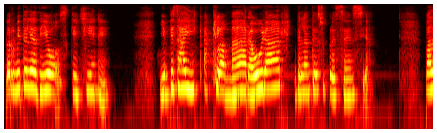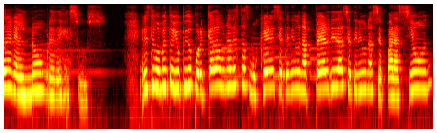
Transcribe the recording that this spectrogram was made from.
permítele a Dios que llene. Y empieza a clamar, a orar delante de su presencia. Padre, en el nombre de Jesús. En este momento yo pido por cada una de estas mujeres si ha tenido una pérdida, si ha tenido una separación,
